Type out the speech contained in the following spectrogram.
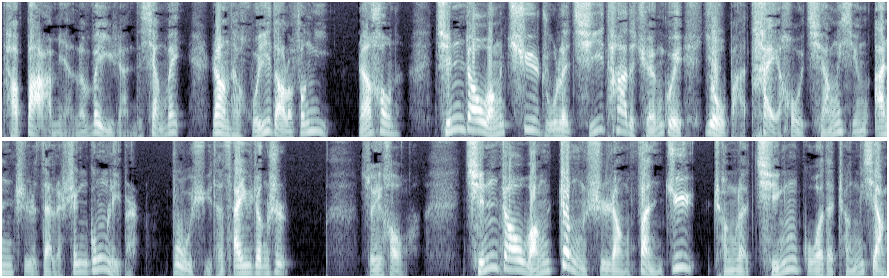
他罢免了魏冉的相位，让他回到了丰邑。然后呢，秦昭王驱逐了其他的权贵，又把太后强行安置在了深宫里边，不许他参与政事。随后啊，秦昭王正式让范雎成了秦国的丞相，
